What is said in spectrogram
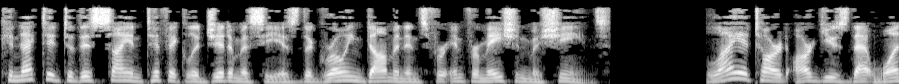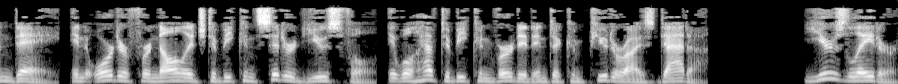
Connected to this scientific legitimacy is the growing dominance for information machines. Lyotard argues that one day, in order for knowledge to be considered useful, it will have to be converted into computerized data. Years later,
